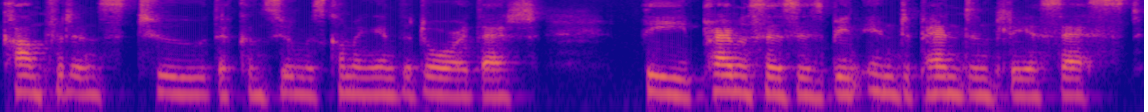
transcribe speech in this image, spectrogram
confidence to the consumers coming in the door that the premises has been independently assessed.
